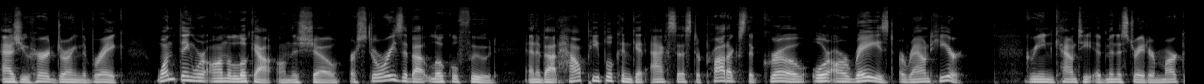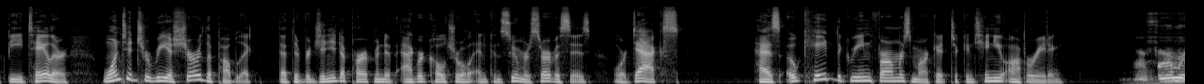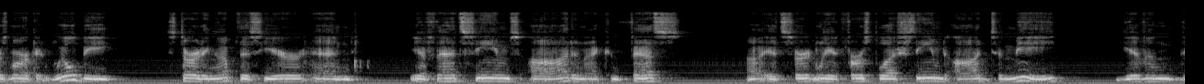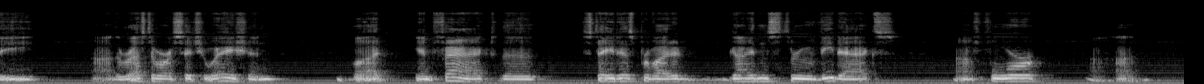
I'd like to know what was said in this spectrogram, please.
As you heard during the break, one thing we're on the lookout on this show are stories about local food and about how people can get access to products that grow or are raised around here. Greene County Administrator Mark B. Taylor wanted to reassure the public that the Virginia Department of Agricultural and Consumer Services, or DACS, has okayed the Greene Farmers Market to continue operating. Our farmers market will be starting up this year, and if that seems odd, and I confess uh, it certainly at first blush seemed odd to me, given the uh, the rest of our situation, but in fact, the state has provided guidance through VDACS for uh,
